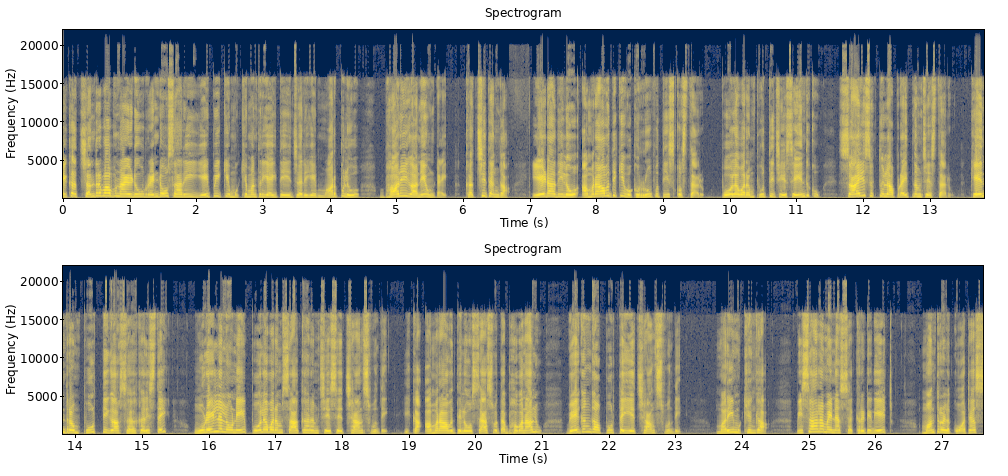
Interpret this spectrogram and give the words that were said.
ఇక చంద్రబాబు నాయుడు రెండోసారి ఏపీకి ముఖ్యమంత్రి అయితే జరిగే మార్పులు భారీగానే ఉంటాయి. ఖచ్చితంగా ఏడాదిలో అమరావతికి ఒక రూపు తీసుకొస్తారు. పోలవరం పూర్తి చేసేందుకు సాయశక్తులా ప్రయత్నం చేస్తారు. కేంద్రం పూర్తిగా సహకరిస్తే మూడేళ్ళలోనే పోలవరం సాకారం చేసే ఛాన్స్ ఉంది. ఇక అమరావతిలో శాశ్వత భవనాలు వేగంగా పూర్తయ్యే ఛాన్స్ ఉంది. మరీ ముఖ్యంగా విశాలమైన సెక్రటేరియట్, మంత్రుల క్వార్టర్స్,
